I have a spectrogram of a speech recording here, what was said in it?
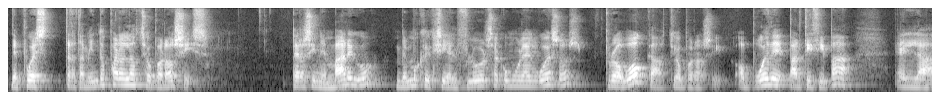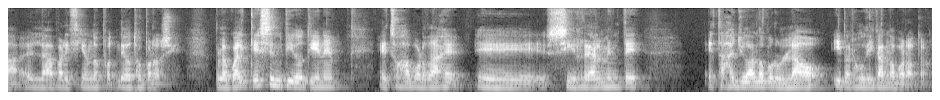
Después, tratamientos para la osteoporosis. Pero sin embargo, vemos que si el flúor se acumula en huesos, provoca osteoporosis o puede participar en la, aparición de osteoporosis. Por lo cual, ¿qué sentido tiene estos abordajes eh, si realmente estás ayudando por un lado y perjudicando por otro?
